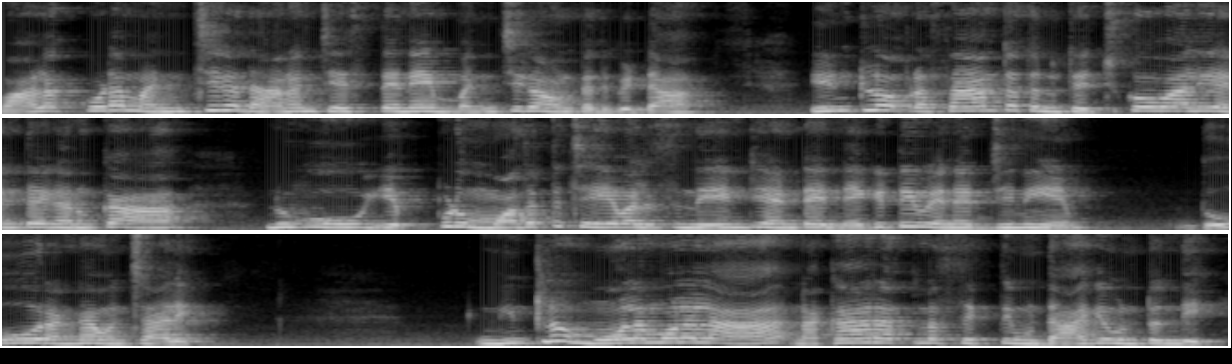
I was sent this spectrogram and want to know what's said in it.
వాళ్ళకు కూడా మంచిగా దానం చేస్తేనే మంచిగా ఉంటుంది బిడ్డ. ఇంట్లో ప్రశాంతతను తెచ్చుకోవాలి అంటే కనుక నువ్వు ఎప్పుడు మొదట చేయవలసింది ఏంటి అంటే నెగిటివ్ ఎనర్జీని దూరంగా ఉంచాలి. ఇంట్లో మూలమూలల నకారాత్మక శక్తి దాగి ఉంటుంది.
